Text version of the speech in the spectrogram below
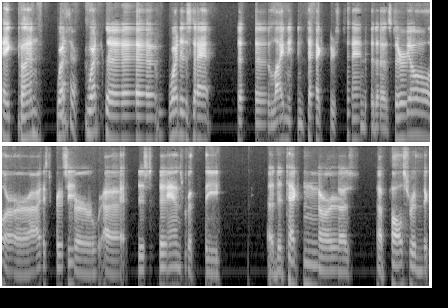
Hey, Glenn, what Yes, sir. what uh, what is that? The, the lightning detector send to the serial or ice receiver? Uh, just stands with the uh, detecting or does a pulse with the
